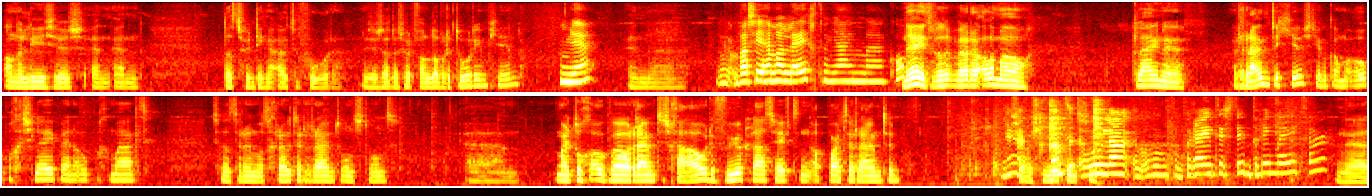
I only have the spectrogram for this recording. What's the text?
analyses en, en dat soort dingen uit te voeren. Dus er zat een soort van laboratoriumpje in. Ja? En, Was hij helemaal leeg toen jij hem kocht? nee, het wa- waren allemaal kleine ruimtetjes. Die heb ik allemaal opengeslepen en opengemaakt. Zodat er een wat grotere ruimte ontstond. Ehm, maar toch ook wel ruimtes gehouden. De vuurplaats heeft een aparte ruimte. Ja. Zoals je hier Want hoe, lang, hoe breed is dit? 3 meter? Nee,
